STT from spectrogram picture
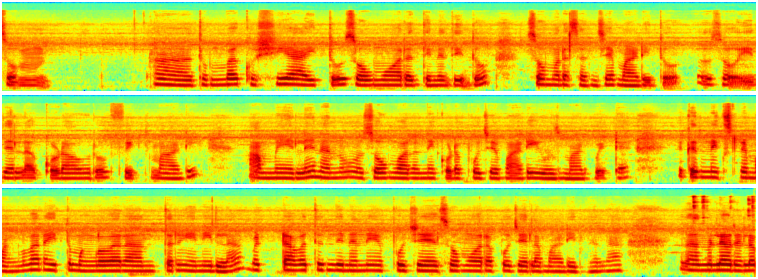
ಸೊ ತುಂಬ ಖುಷಿ ಆಯಿತು ಸೋಮವಾರ ದಿನದಿದ್ದು. ಸೋಮವಾರ ಸಂಜೆ ಮಾಡಿದ್ದು. ಸೊ ಇದೆಲ್ಲ ಕೂಡ ಅವರು ಫಿಟ್ ಮಾಡಿ, ಆಮೇಲೆ ನಾನು ಸೋಮವಾರನೇ ಕೂಡ ಪೂಜೆ ಮಾಡಿ ಯೂಸ್ ಮಾಡಿಬಿಟ್ಟೆ. ಯಾಕಂದರೆ ನೆಕ್ಸ್ಟ್ ಡೇ ಮಂಗಳವಾರ ಇತ್ತು. ಮಂಗಳವಾರ ಅಂತಲೂ ಏನಿಲ್ಲ. ಬಟ್ ಆವತ್ತಿನ ದಿನವೇ ಪೂಜೆ, ಸೋಮವಾರ ಪೂಜೆ ಎಲ್ಲ ಮಾಡಿದ್ನಲ್ಲ. ಅದಾದಮೇಲೆ ಅವರೆಲ್ಲ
